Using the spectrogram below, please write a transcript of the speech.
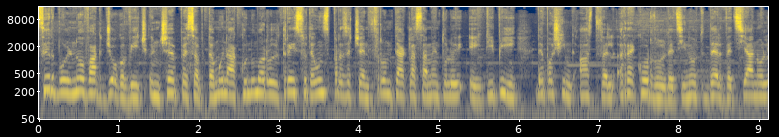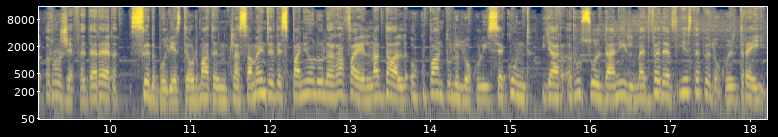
Sârbul Novak Djokovic începe săptămâna cu numărul 311 în fruntea clasamentului ATP, depășind astfel recordul deținut de elvețianul Roger Federer. Sârbul este urmat în clasament de spaniolul Rafael Nadal, ocupantul locului secund, iar rusul Danil Medvedev este pe locul 3.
